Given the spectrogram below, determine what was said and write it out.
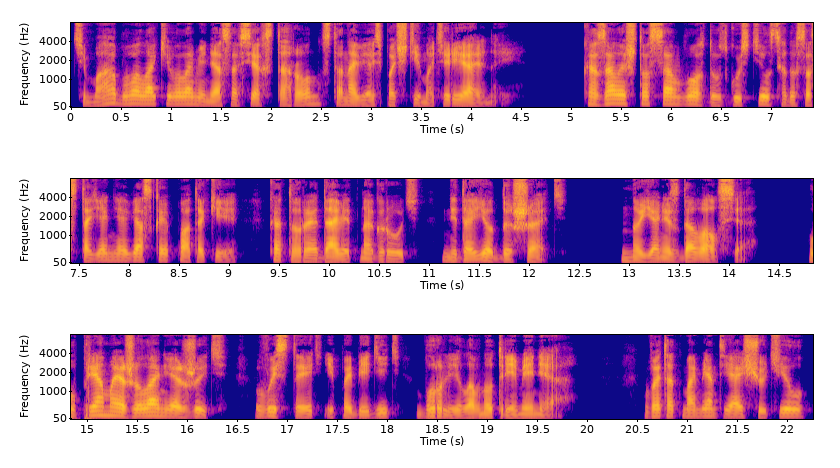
Тьма обволакивала меня со всех сторон, становясь почти материальной. Казалось, что сам воздух сгустился до состояния вязкой патоки, которая давит на грудь, не дает дышать. Но я не сдавался. Упрямое желание жить, выстоять и победить бурлило внутри меня. В этот момент я ощутил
